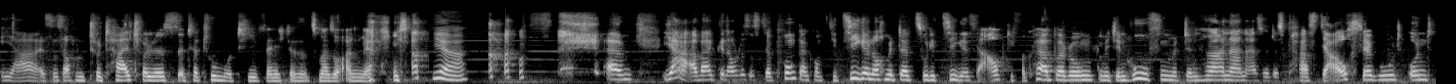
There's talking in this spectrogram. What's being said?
Ja, es ist auch ein total tolles Tattoo-Motiv, wenn ich das jetzt mal so anmerken darf. Ja. ähm, ja, aber genau das ist der Punkt. Dann kommt die Ziege noch mit dazu. Die Ziege ist ja auch die Verkörperung mit den Hufen, mit den Hörnern. Also das passt ja auch sehr gut. Und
